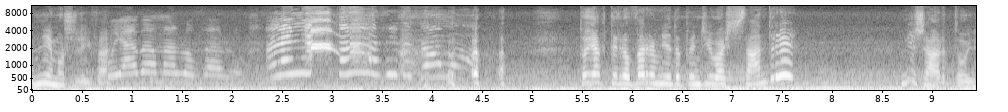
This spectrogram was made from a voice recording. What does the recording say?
Niemożliwe. Bo ja byłam na roweru. Ale nie, mama, chcę do domu. To jak ty rowerem nie dopędziłaś Sandry? Nie żartuj.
